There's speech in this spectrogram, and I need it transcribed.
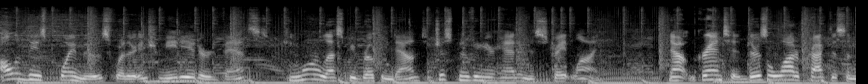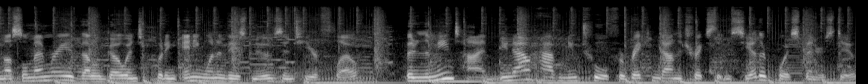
All of these poi moves, whether intermediate or advanced, can more or less be broken down to just moving your hand in a straight line. Now, granted, there's a lot of practice and muscle memory that'll go into putting any one of these moves into your flow, But in the meantime, you now have a new tool for breaking down the tricks that you see other poi spinners do,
